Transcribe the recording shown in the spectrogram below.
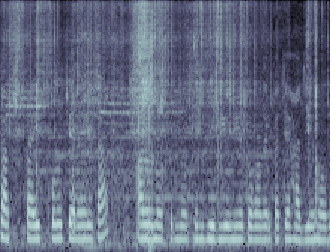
সাবস্ক্রাইব করো চ্যানেলটা। আরও নতুন নতুন ভিডিও নিয়ে তোমাদের কাছে হাজির হব।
